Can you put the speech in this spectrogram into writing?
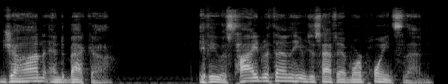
John and Becca. If he was tied with them, he would just have to have more points then.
